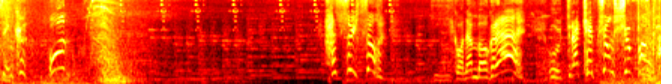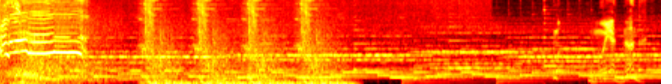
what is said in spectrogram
싱크 온! 할 수 있어! 이거나 먹어라! 울트라 캡숑 슈퍼 파워! 뭐, 뭐야 넌?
